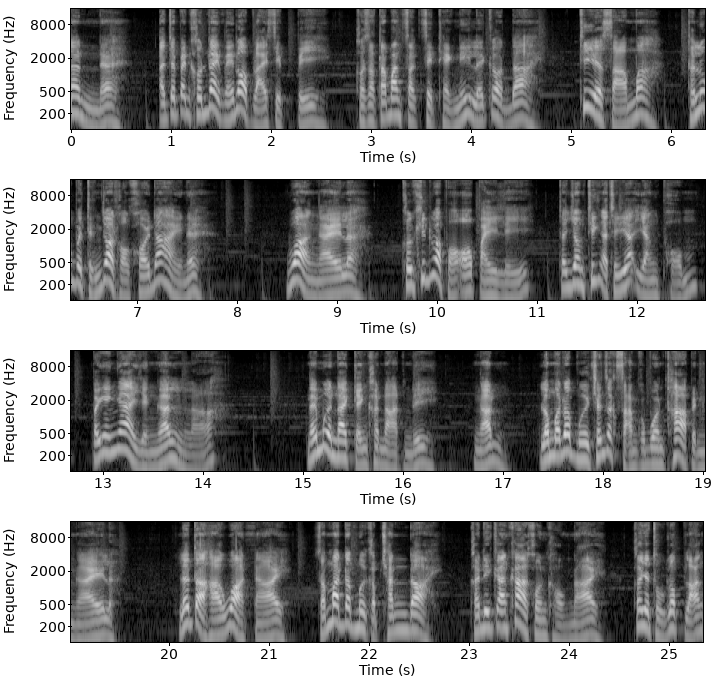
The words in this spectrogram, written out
นั่นนะ อาจจะเป็นคนแรกในรอบหลายสิบปี ของสถาบันศักดิ์สิทธิ์แห่งนี้เลยก็ได้ ที่จะสามารถทะลุไปถึงยอดหอคอยได้เนะว่าไงล่ะ คุณคิดว่าพออไปหลีจะยอมทิ้งอัจฉริยะอย่างผม ไปง่าย ๆ อย่างนั้นเหรอ ในเมื่อนายเก่งขนาดนี้ งั้นเรามารับมือฉันสักสามกระบวนท่าเป็นไงล่ะ และถ้าหากว่านายสามารถรับมือกับฉันได้ คดีการฆ่าคนของนายก็จะถูกลบล้าง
